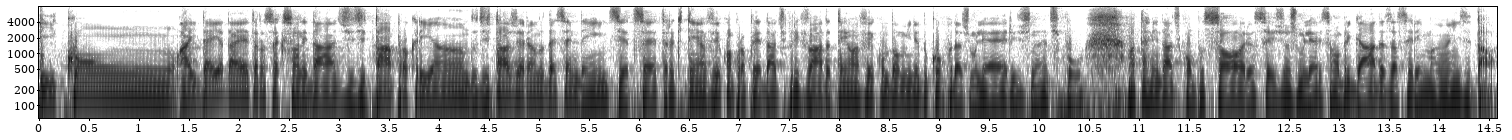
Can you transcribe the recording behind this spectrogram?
E com a ideia da heterossexualidade, de estar tá procriando, de estar tá gerando descendentes, etc., que tem a ver com a propriedade privada, tem a ver com o domínio do corpo das mulheres, né? Tipo, maternidade compulsória, ou seja, as mulheres são obrigadas a serem mães e tal.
